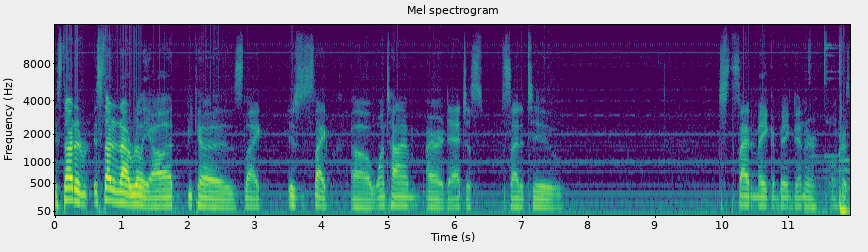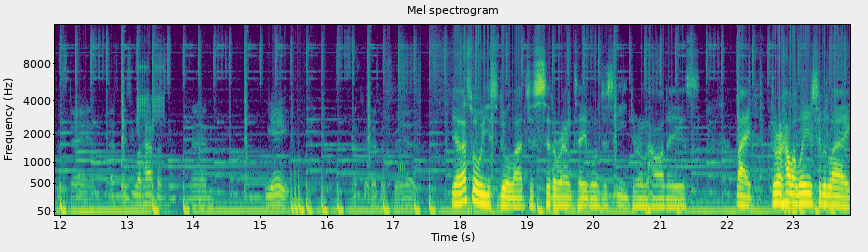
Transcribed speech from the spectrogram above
It started it started out really odd because like it was just like uh, one time our dad just decided to decided to make a big dinner on Christmas Day, and that's basically what happened. And we ate. That's, that's basically it. Yeah, that's what we used to do a lot. Just sit around the table and just eat during the holidays. Like during Halloween, she'd be like,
